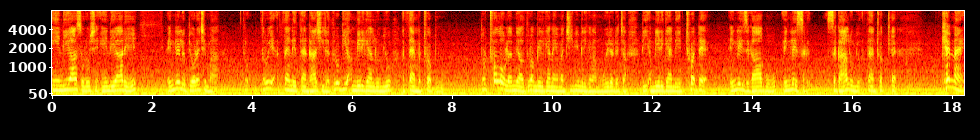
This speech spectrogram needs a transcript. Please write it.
အိန္ဒိယဆိုလို့ရှိရင်အိန္ဒိယတွေအင်္ဂလိပ်လိုပြောတဲ့ချိန်မှာသူတို့သူတို့ရဲ့အသံတွေတန်တားရှိတယ်သူတို့ဒီကအမေရိကန်လူမျိုးအသံမထွက်ဘူး သူတို့ထွက်လို့လည်းမရဘူးသူတို့အမေရိကန်နိုင်ငံမှာကြီးပြီးအမေရိကန်မှာမွေးတဲ့အတွက်ကြောင့်ဒီအမေရိကန်တွေထွက်တဲ့အင်္ဂလိပ်စကားကိုအင်္ဂလိပ်စကားလိုမျိုးအတန်ထွက်ခက်ခက်နိုင်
